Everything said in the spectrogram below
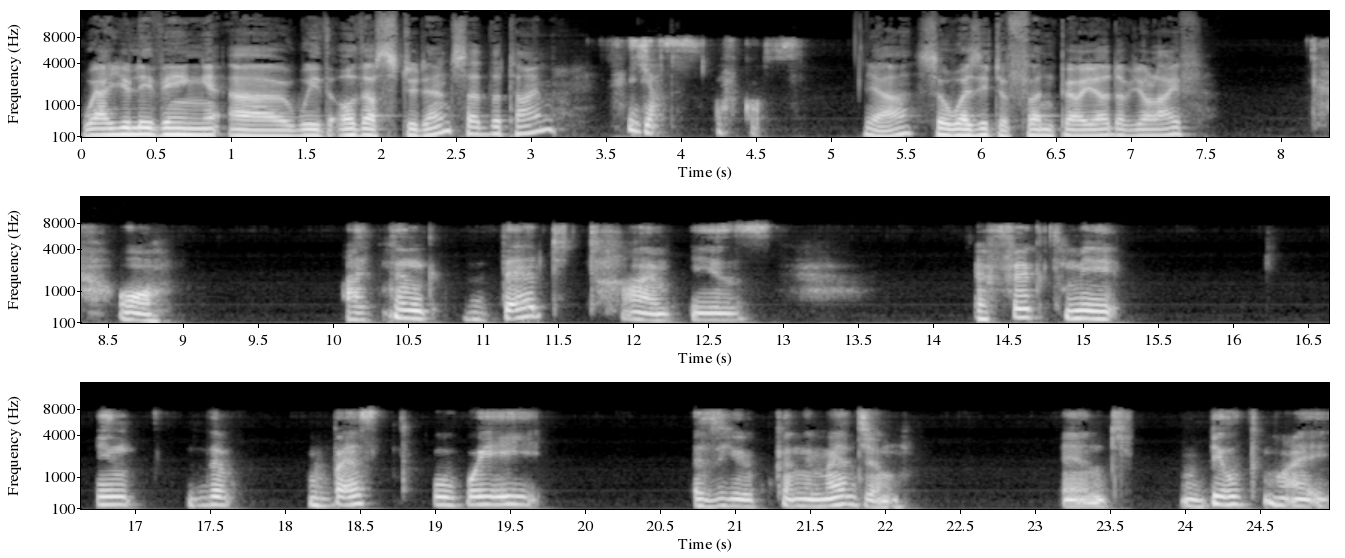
Were you living uh, with other students at the time? Yes, of course. Yeah. So was it a fun period of your life? Oh, I think that time is affect me in the best way as you can imagine and build my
